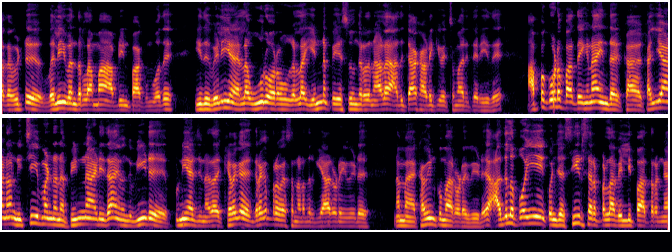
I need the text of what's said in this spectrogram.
அதை விட்டு வெளியே வந்துடலாமா அப்படின்னு பார்க்கும்போது இது வெளியே எல்லாம் ஊர் உறவுகள்லாம் என்ன பேசுங்கிறதுனால அதுக்காக அடக்கி வச்ச மாதிரி தெரியுது. அப்போ கூட பார்த்தீங்கன்னா இந்த க கல்யாணம் நிச்சயம் பண்ணின பின்னாடி தான் இவங்க வீடு புண்ணியார்ஜுன அதாவது கிரக கிரகப்பிரவேசம் நடந்திருக்கு. யாருடைய வீடு? நம்ம கவின்குமாரோட வீடு. அதில் போய் கொஞ்சம் சீர் சிறப்பெல்லாம் வெள்ளி பாத்திரங்க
